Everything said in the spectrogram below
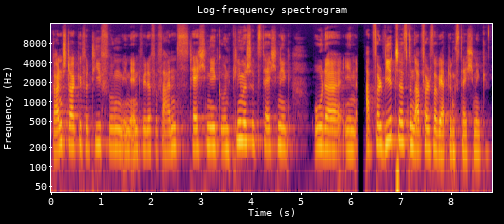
ganz starke Vertiefung in entweder Verfahrenstechnik und Klimaschutztechnik oder in Abfallwirtschaft und Abfallverwertungstechnik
